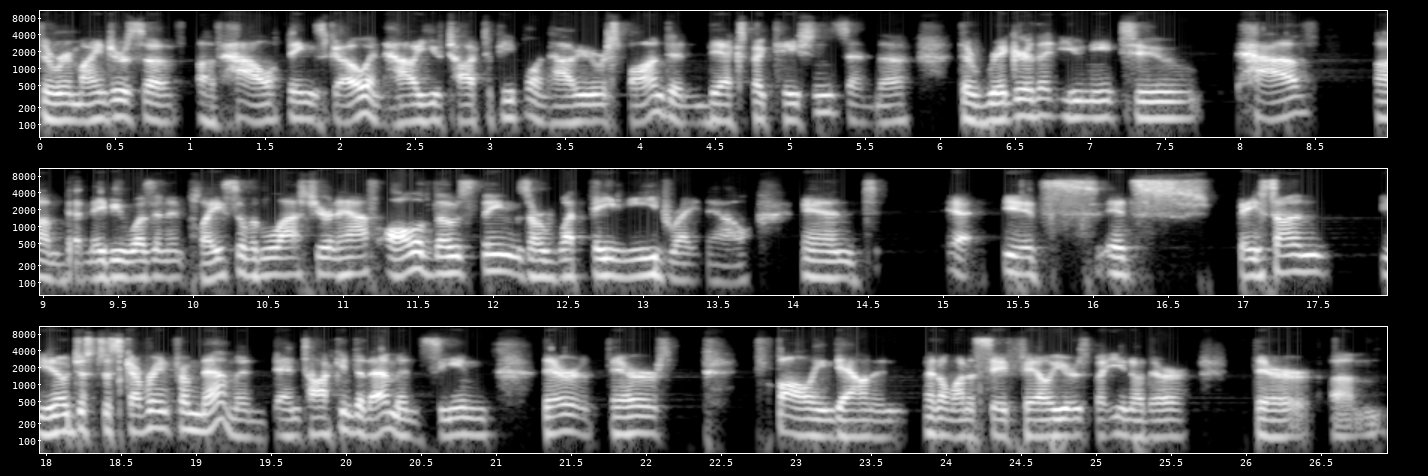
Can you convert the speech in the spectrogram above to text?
the reminders of of how things go and how you talk to people and how you respond and the expectations and the the rigor that you need to have um, that maybe wasn't in place over the last year and a half all of those things are what they need right now and it's it's based on you know just discovering from them and and talking to them and seeing their their falling down and I don't want to say failures, but you know, they're they're um,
